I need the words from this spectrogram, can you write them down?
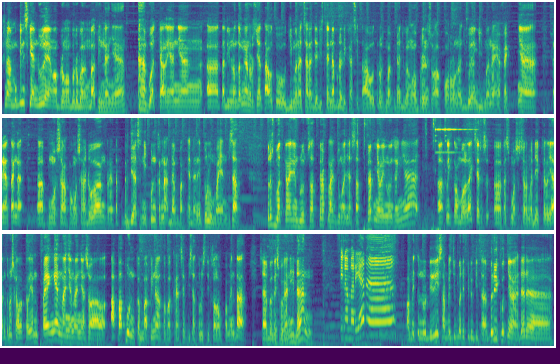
Nah mungkin sekian dulu ya ngobrol-ngobrol bareng Mbak Vinanya. Buat kalian yang eh, tadi nonton kan harusnya tahu tuh gimana cara jadi stand up udah dikasih tahu. Terus Mbak Vina juga ngobrolin soal corona juga yang gimana efeknya. Ternyata nggak eh, pengusaha-pengusaha doang, ternyata pekerja seni pun kena dampaknya dan itu lumayan besar. Terus buat kalian yang belum subscribe langsung aja subscribe, nyalain loncengnya, eh, klik tombol like, share eh, ke semua sosial media kalian. Terus kalau kalian pengen nanya-nanya soal apa pun ke Mbak Vina atau ke Kreatif bisa tulis di kolom komentar. Saya Bagas Bagani dan Vina Mariana. Pamit undur diri, sampai jumpa di video kita berikutnya. Dadah.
